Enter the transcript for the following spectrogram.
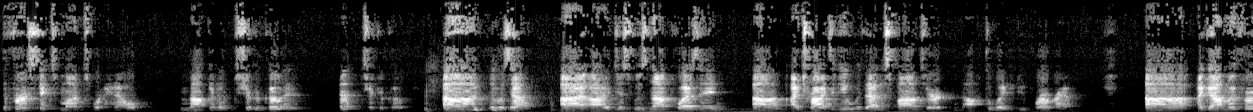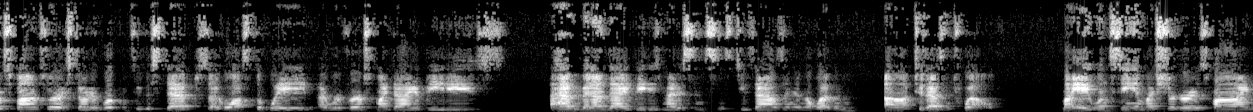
The first six months were hell. I'm not going to sugarcoat it. Eh, sugarcoat. Um, it was hell. I, I just was not pleasant. Um, I tried to do it without a sponsor. Not the way to do program. Uh, I got my first sponsor. I started working through the steps. I lost the weight. I reversed my diabetes. I haven't been on diabetes medicine since 2011, uh, 2012. My A1C and my sugar is fine.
